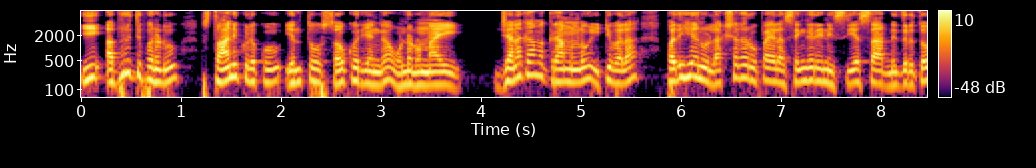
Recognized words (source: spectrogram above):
ఈ అభివృద్ధి పనులు స్థానికులకు ఎంతో సౌకర్యంగా ఉండనున్నాయి. జనగామ గ్రామంలో ఇటీవల పదిహేను లక్షల రూపాయల సింగరేణి సిఎస్ఆర్ నిధులతో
